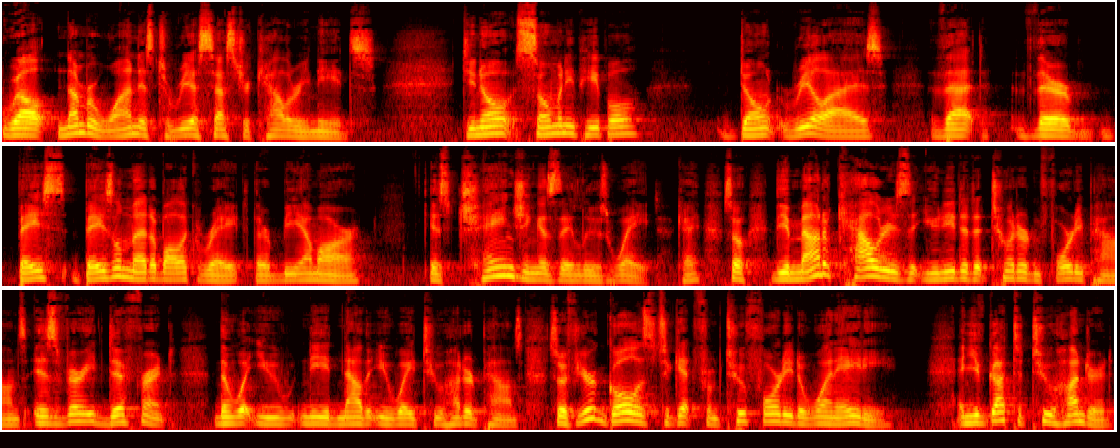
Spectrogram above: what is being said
Well, number one is to reassess your calorie needs. Do you know so many people don't realize that their base, basal metabolic rate, their BMR, is changing as they lose weight. Okay. So the amount of calories that you needed at 240 pounds is very different than what you need now that you weigh 200 pounds. So if your goal is to get from 240 to 180, and you've got to 200,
